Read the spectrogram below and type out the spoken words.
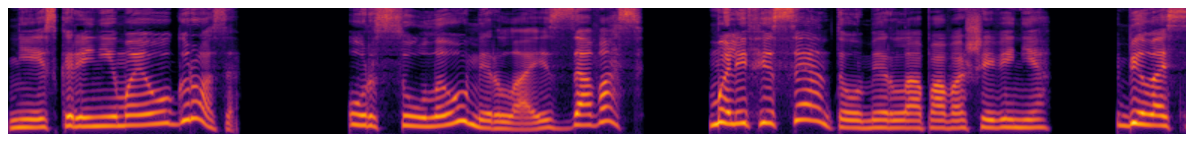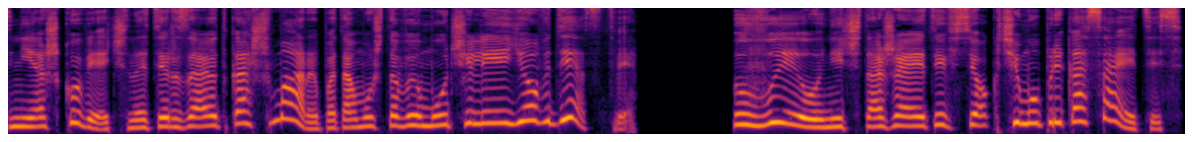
неискоренимая угроза. Урсула умерла из-за вас. Малефисента умерла по вашей вине. Белоснежку вечно терзают кошмары, потому что вы мучили ее в детстве. Вы уничтожаете все, к чему прикасаетесь.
